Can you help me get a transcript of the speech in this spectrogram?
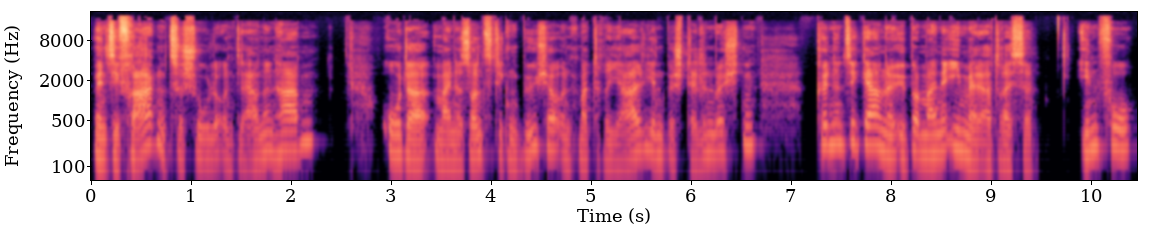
Wenn Sie Fragen zur Schule und Lernen haben oder meine sonstigen Bücher und Materialien bestellen möchten, können Sie gerne über meine E-Mail-Adresse info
